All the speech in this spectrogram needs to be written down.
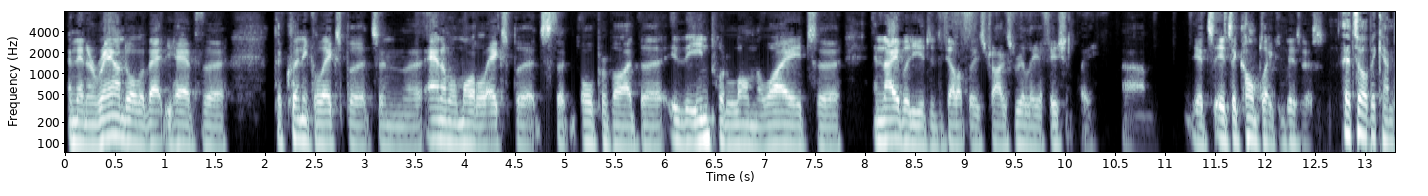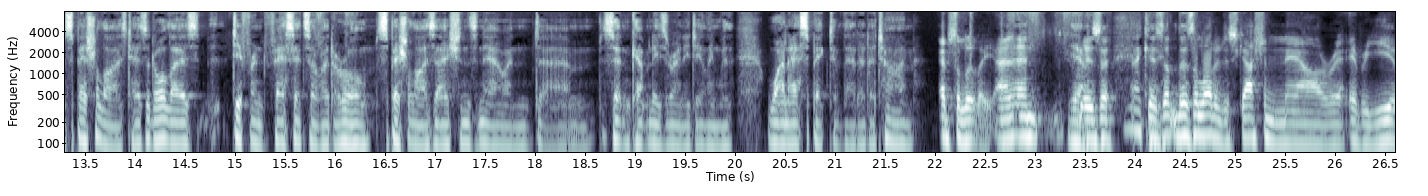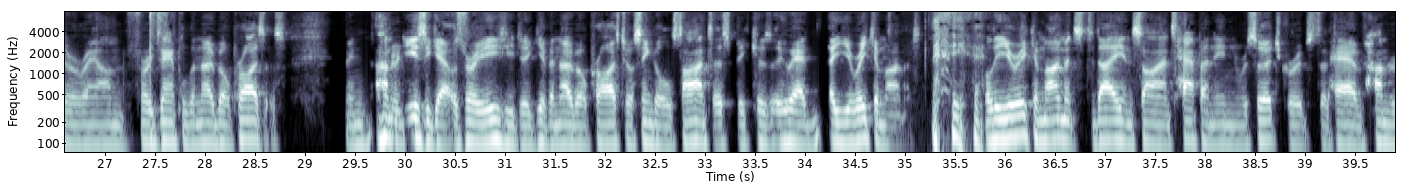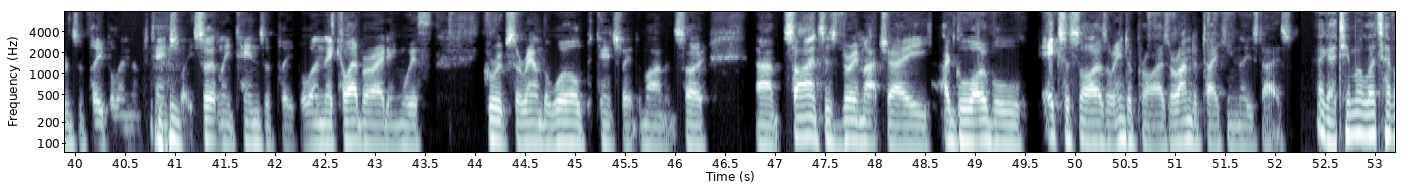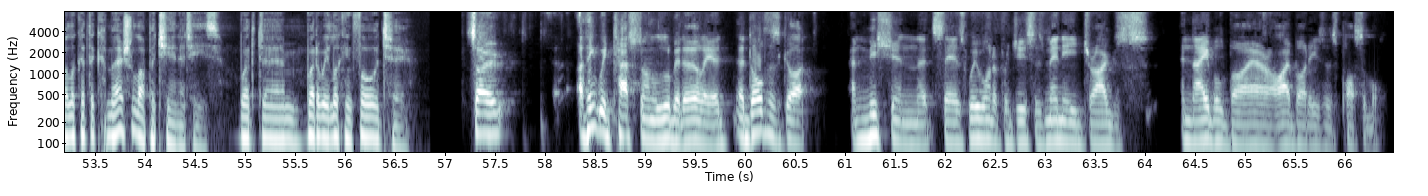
And then around all of that, you have the the clinical experts and the animal model experts that all provide the the input along the way to enable you to develop these drugs really efficiently. Um, it's it's a complex business. It's all become specialized, has it? All those different facets of it are all specializations now, and um, certain companies are only dealing with one aspect of that at a time. Absolutely, and, and yeah. there's a okay. there's a there's a lot of discussion now every year around, for example, the Nobel prizes. I mean, 100 years ago, it was very easy to give a Nobel Prize to a single scientist because who had a eureka moment. yeah. Well, the eureka moments today in science happen in research groups that have hundreds of people in them, potentially, mm-hmm. certainly tens of people, and they're collaborating with groups around the world potentially at the moment. So um, science is very much a, a global exercise or enterprise or undertaking these days. Okay, Tim, well, let's have a look at the commercial opportunities. What, um, what are we looking forward to? So, I think we touched on a little bit earlier. Adalta's got a mission that says we want to produce as many drugs enabled by our iBodies as possible.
